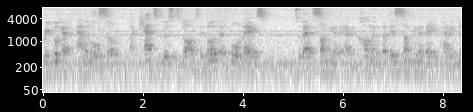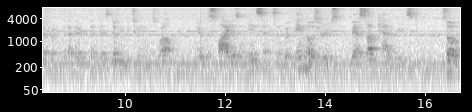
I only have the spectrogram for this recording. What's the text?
We look at animals, so like cats versus dogs. They both have four legs, so that's something that they have in common, but there's something that they have in different, that, that there's different between them as well. You have the spiders and insects, and within those groups, we have subcategories. So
